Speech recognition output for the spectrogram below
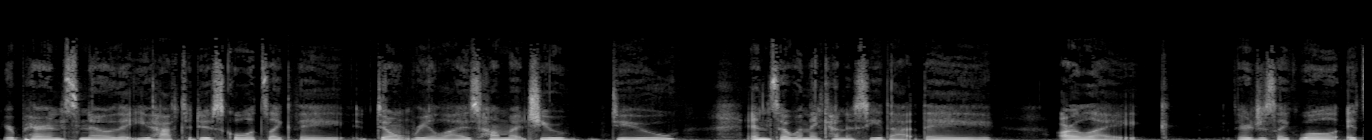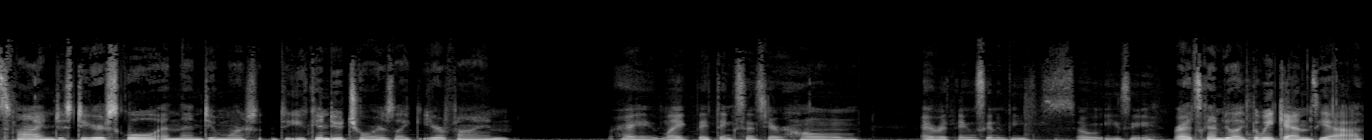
your parents know that you have to do school, it's like they don't realize how much you do. And so when they kind of see that, they are like, they're just like, well, it's fine. Just do your school and then do more. You can do chores. Like, you're fine. Right. Like they think since you're home, everything's gonna be so easy. Right? It's going to be like the weekends. Yeah.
